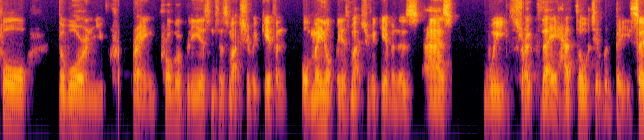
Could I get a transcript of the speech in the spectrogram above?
for the war in ukraine probably isn't as much of a given or may not be as much of a given as as we stroke they had thought it would be so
